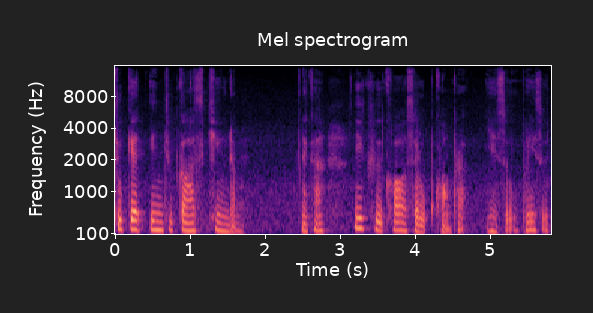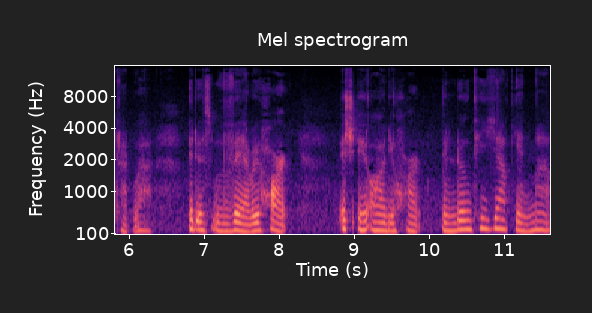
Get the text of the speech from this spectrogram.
to get into God's kingdom นะคะ นี่คือข้อสรุปของพระเยซู พระเยซูตรัสว่า it is very hard H A R D hard เป็นเรื่องที่ยากเย็นมาก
